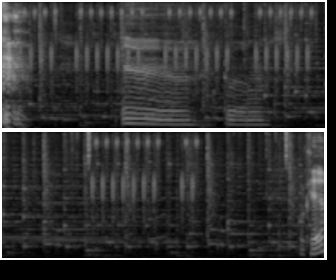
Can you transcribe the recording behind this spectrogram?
äh. Okay.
